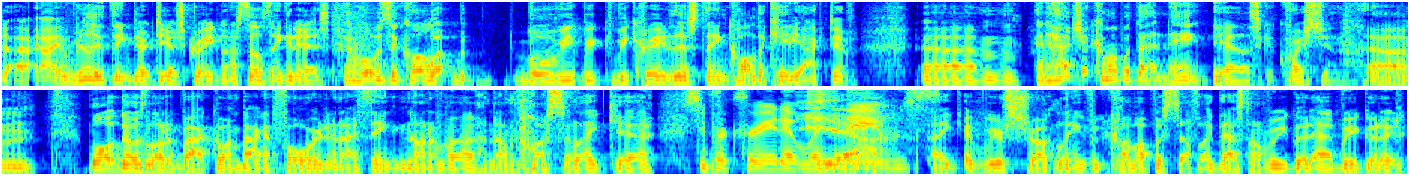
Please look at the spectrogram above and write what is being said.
I, I, really think the idea is great, and I still think it is. And what was it called? But, but, but we, we, we, created this thing called Arcadia Active. Um, and how'd you come up with that name? Yeah, that's a good question. Um, well, there was a lot of back going back and forward, and I think none of uh, none of us are like uh, super creative with yeah, names. Like we're struggling to come up with stuff like that's not very good at. We're good at,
